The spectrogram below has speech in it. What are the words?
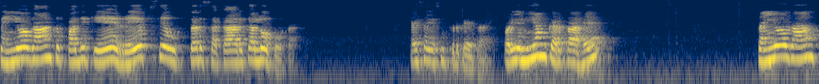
संयोगांत पद के रेप से उत्तर सकार का लोप होता है। ऐसा यह सूत्र कहता है। और यह नियम करता है, संयोगांत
